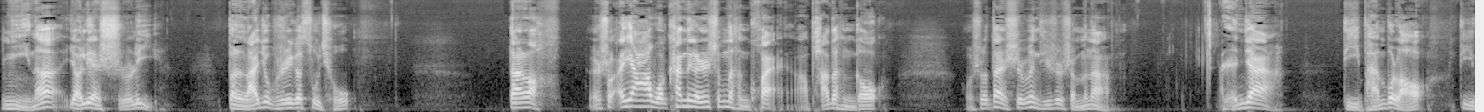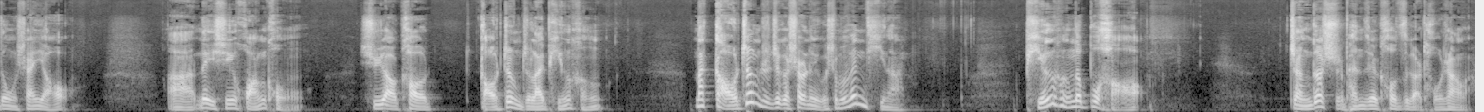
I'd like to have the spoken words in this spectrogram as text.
你呢要练实力，本来就不是一个诉求。当然了，有人说：“哎呀，我看那个人升得很快啊，爬得很高。”我说：“但是问题是什么呢？人家呀，底盘不牢，地动山摇，啊，内心惶恐，需要靠搞政治来平衡。那搞政治这个事儿呢，有个什么问题呢？平衡的不好，整个屎盆子就扣自个儿头上了。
